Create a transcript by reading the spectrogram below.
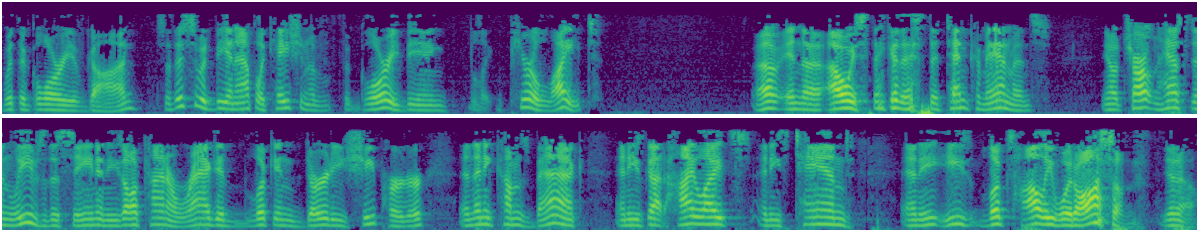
with the glory of God. So, this would be an application of the glory being pure light. Uh, in the, I always think of this the Ten Commandments you know, Charlton Heston leaves the scene and he's all kind of ragged looking, dirty sheep herder. And then he comes back and he's got highlights and he's tanned and he, he looks Hollywood awesome, you know.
